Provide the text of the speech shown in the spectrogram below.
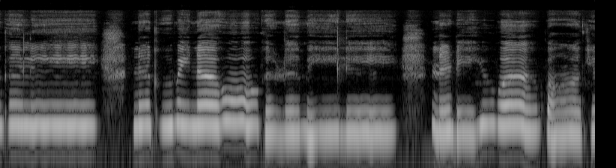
ನಿನದಾಗಲಿ ನಗುವಿನ ಹೂಗಳ ಮೇಲೆ ನಡೆಯುವ ಭಾಗ್ಯ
